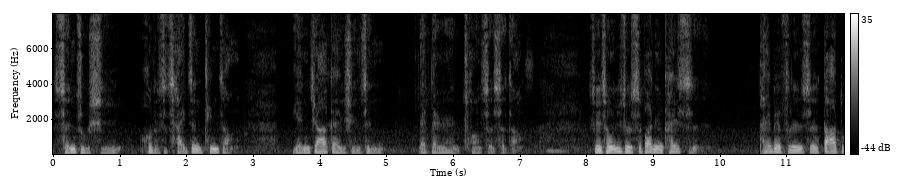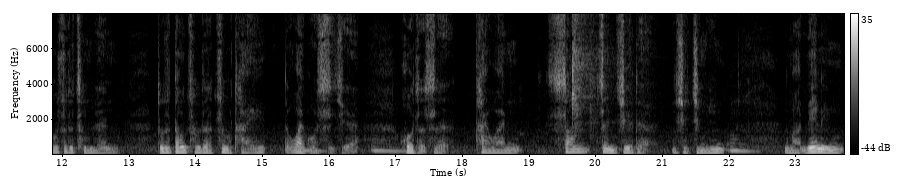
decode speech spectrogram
省主席或者是财政厅长严家淦先生来担任创社社长，所以从一九四八年开始，台北扶轮社大多数的成员都是当初的驻台的外国使节，或者是台湾商政界的一些精英，那么年龄。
